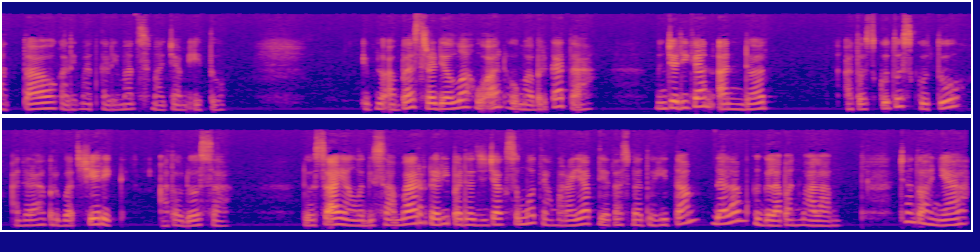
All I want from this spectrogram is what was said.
atau kalimat-kalimat semacam itu. Ibnu Abbas radhiyallahu anhu berkata, menjadikan andot atau sekutu-sekutu adalah berbuat syirik atau dosa. Dosa yang lebih samar daripada jejak semut yang merayap di atas batu hitam dalam kegelapan malam. Contohnya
